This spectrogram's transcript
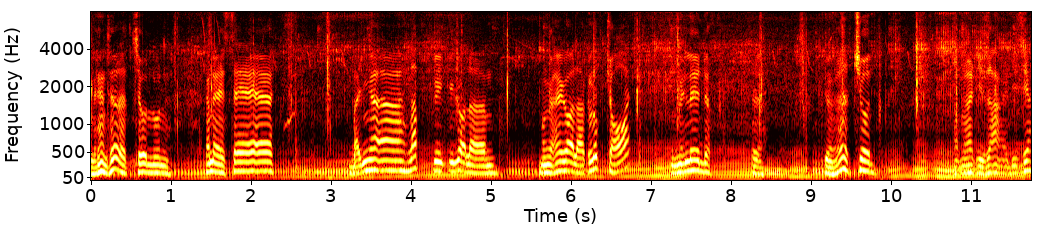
lên rất là trơn luôn. Cái này xe bánh uh, lắp cái cái gọi là mọi người hay gọi là cái lốp chó ấy mới lên được. Ừ. Đường rất là trơn hôm nay thì ra lại đi dép.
